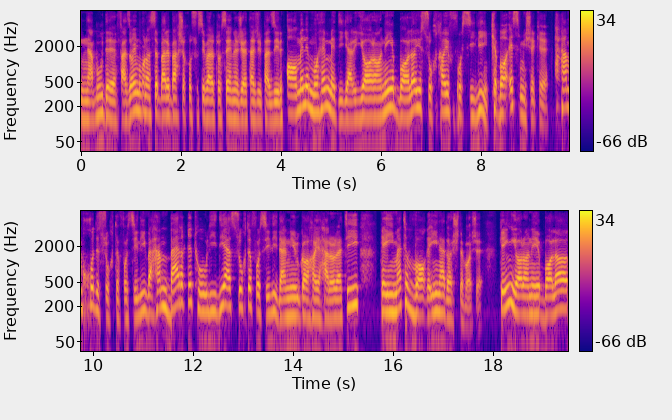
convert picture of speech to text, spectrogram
نبود فضای مناسب برای بخش خصوصی برای توسعه انرژی تجدیدپذیر. عامل مهم دیگر یارانه بالای سوختهای فسیلی که باعث میشه که هم خود سوخت فسیلی و هم برق تولیدی از سوخت فسیلی در نیروگاه های حرارتی قیمت واقعی نداشته باشه. که این یارانه بالا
